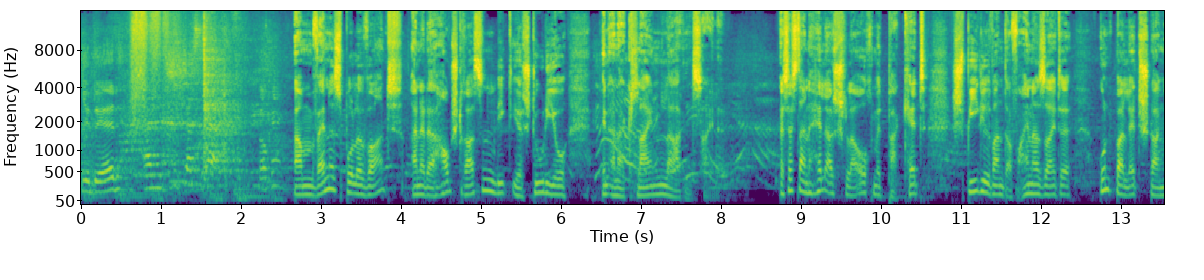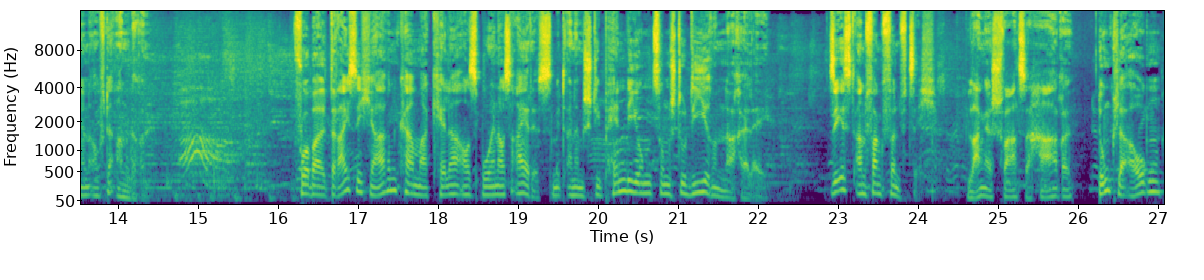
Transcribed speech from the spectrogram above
You did? And she just left. Am Venice Boulevard, einer der Hauptstraßen, liegt ihr Studio in einer kleinen Ladenzeile. Es ist ein heller Schlauch mit Parkett, Spiegelwand auf einer Seite und Ballettstangen auf der anderen. Vor bald 30 Jahren kam Markella aus Buenos Aires mit einem Stipendium zum Studieren nach LA. Sie ist Anfang 50. Lange schwarze Haare, dunkle Augen,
